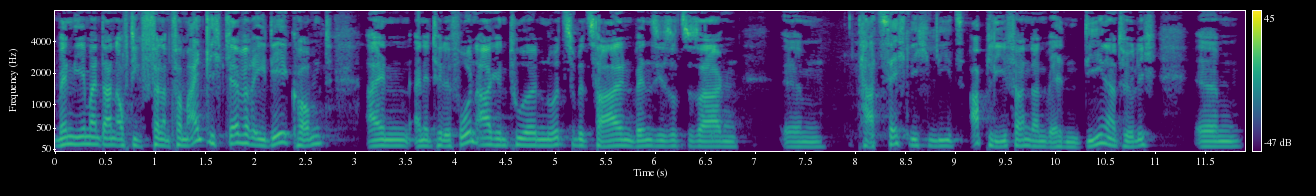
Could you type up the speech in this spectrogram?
wenn jemand dann auf die vermeintlich clevere Idee kommt, ein, eine Telefonagentur nur zu bezahlen, wenn sie sozusagen ähm, tatsächlich Leads abliefern, dann werden die natürlich ähm,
